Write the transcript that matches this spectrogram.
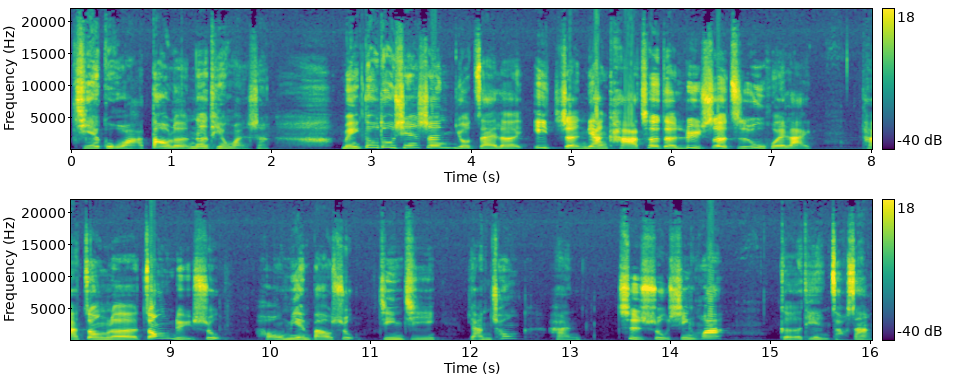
结果啊，到了那天晚上，梅豆豆先生又载了一整辆卡车的绿色植物回来。他种了棕榈树、猴面包树、荆棘、洋葱和刺树新花。隔天早上。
